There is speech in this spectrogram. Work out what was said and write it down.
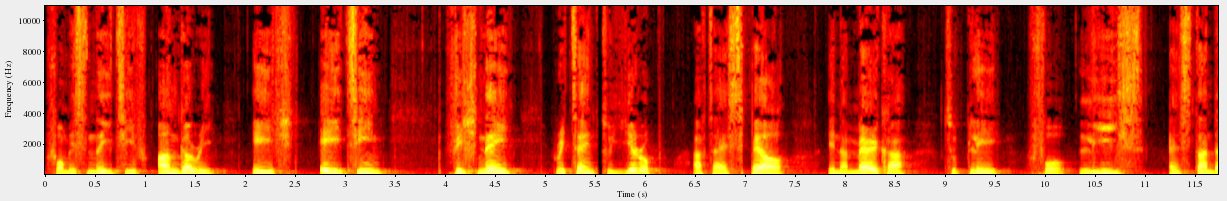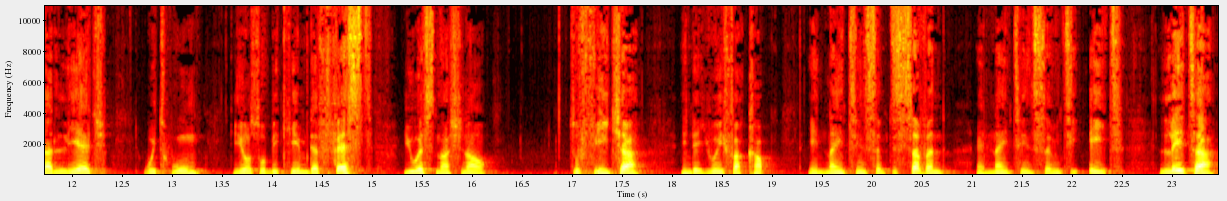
from his native Hungary aged 18. Vichny returned to Europe after a spell in America to play for Lens and Standard Liège, with whom he also became the first US national to feature in the UEFA Cup in 1977 and 1978. Later,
